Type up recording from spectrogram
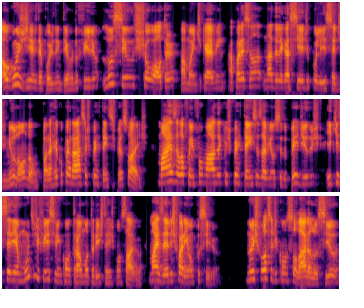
Alguns dias depois do enterro do filho, Lucille Showalter, a mãe de Kevin, apareceu na delegacia de polícia de New London para recuperar seus pertences pessoais. Mas ela foi informada que os pertences haviam sido perdidos e que seria muito difícil encontrar o motorista responsável, mas eles fariam o possível. No esforço de consolar a Lucille,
